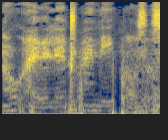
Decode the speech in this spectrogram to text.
Now I will explain the process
